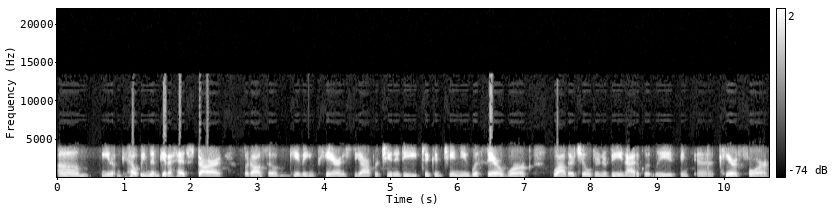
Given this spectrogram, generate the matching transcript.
Um, you know, helping them get a head start, but also giving parents the opportunity to continue with their work while their children are being adequately uh, cared for.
